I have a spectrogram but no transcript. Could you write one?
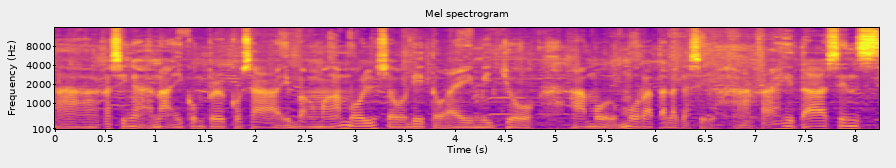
Ah, Kasi nga na-compare ko sa ibang mga mall So dito ay medyo mu- mura talaga sila. Ah, Kahit ah, since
